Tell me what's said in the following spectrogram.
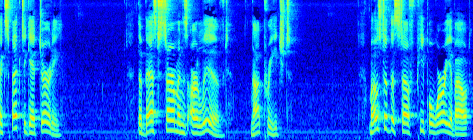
expect to get dirty. The best sermons are lived, not preached. Most of the stuff people worry about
